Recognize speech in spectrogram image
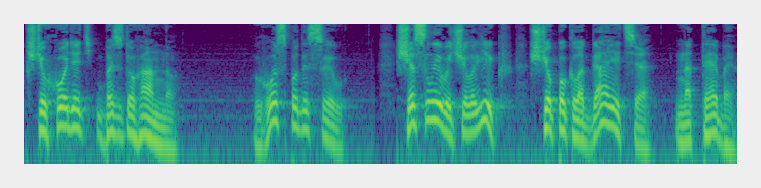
що ходять бездоганно. Господи сил, щасливий чоловік, що покладається на Тебе.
